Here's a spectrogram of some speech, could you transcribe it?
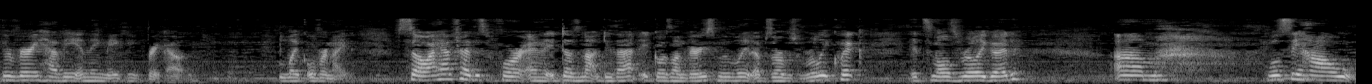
they're very heavy and they make me break out like overnight. So I have tried this before and it does not do that. It goes on very smoothly. It absorbs really quick. It smells really good. Um, we'll see how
